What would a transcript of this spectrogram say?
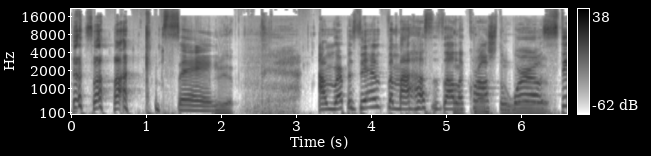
That's all I can say. Yeah. I'm representing for my hustles all Across across, the, the world. world. Still,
